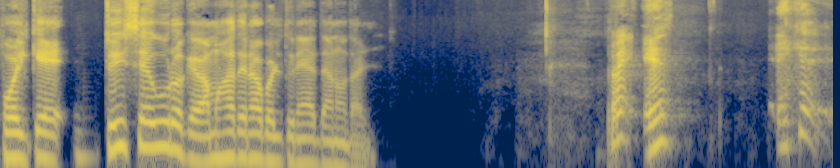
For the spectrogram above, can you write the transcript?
porque estoy seguro que vamos a tener oportunidades de anotar. Pues es, es que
